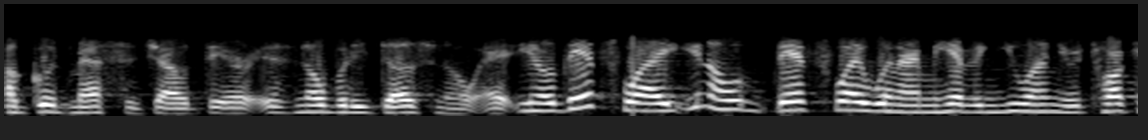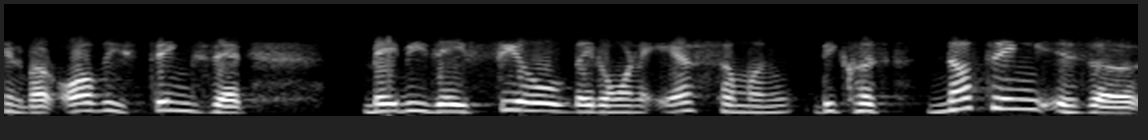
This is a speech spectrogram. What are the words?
a good message out there is nobody does know. it. You know, that's why, you know, that's why when I'm having you on, you're talking about all these things that maybe they feel they don't want to ask someone because nothing is a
